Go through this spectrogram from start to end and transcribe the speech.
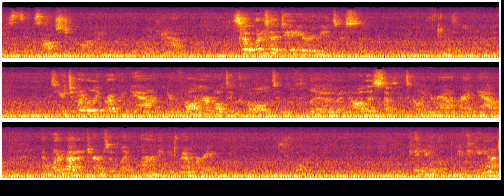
Just exhaust your body. Yeah. So what does that do to your immune system? So you're totally broken down, you're vulnerable to colds and flu and all this stuff that's going around right now. And what about in terms of like learning and memory? Can you, you can't.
